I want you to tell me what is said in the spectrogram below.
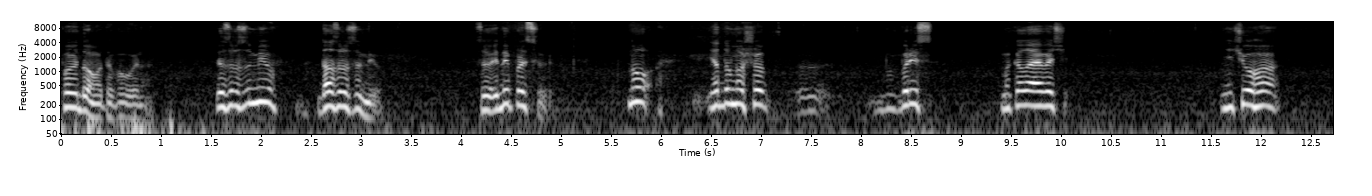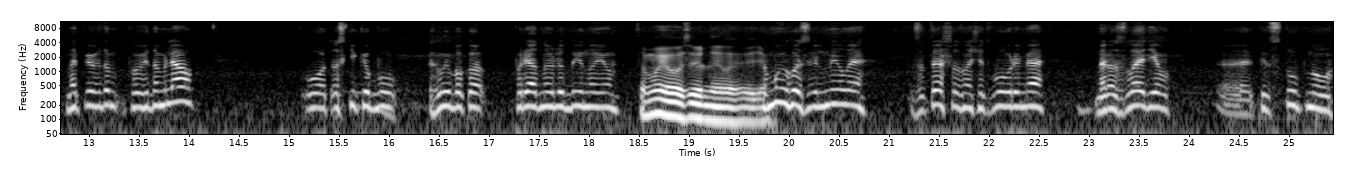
Повідомити повинен. Ти зрозумів? Да, зрозумів. Все, іди працюй. Ну, я думаю, що е, Борис Миколаєвич нічого повідомляв, от, оскільки був глибоко порядною людиною, Тому його звільнили. видимо. тому його звільнили за те, що значить, вовремя не розглядів е, підступну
